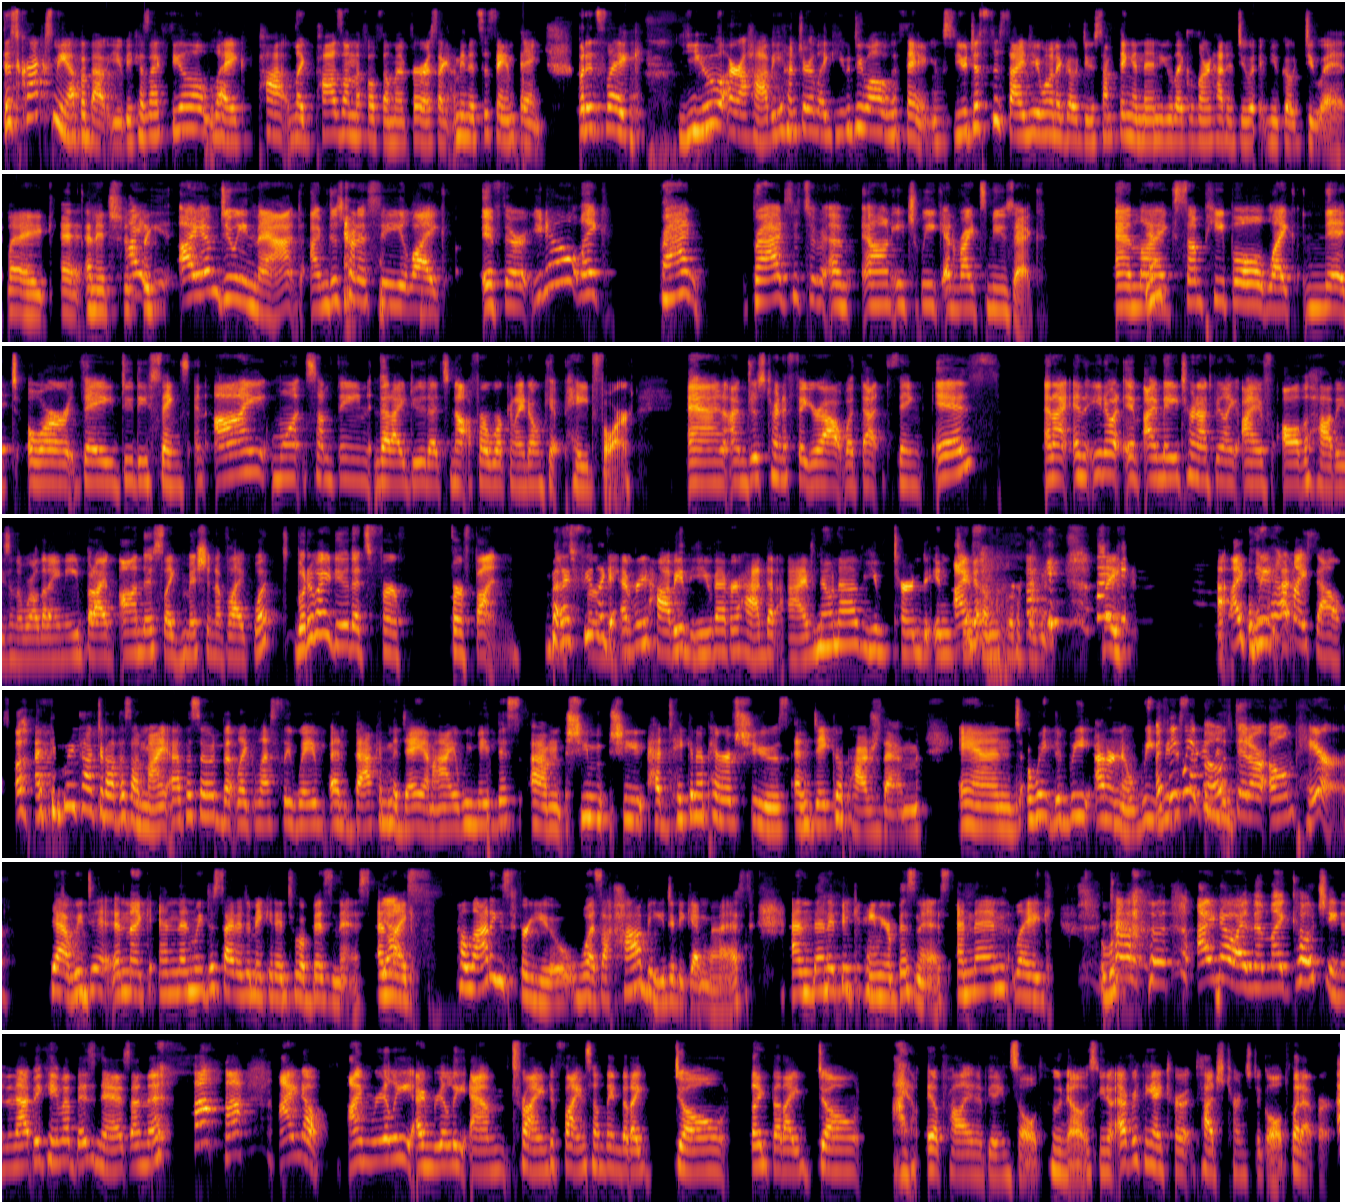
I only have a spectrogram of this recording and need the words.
this cracks me up about you because I feel like pa- like pause on the fulfillment for a second. I mean, it's the same thing, but it's like you are a hobby hunter. Like you do all the things. You just decide you want to go do something, and then you like learn how to do it, and you go do it. Like, and, it's just I, like I am doing that. I'm just trying to see like if they're, you know, like Brad. Brad sits um, on each week and writes music. And like yeah. some people like knit or they do these things. And I want something that I do that's not for work and I don't get paid for. And I'm just trying to figure out what that thing is. And I, and you know what, I may turn out to be like, I have all the hobbies in the world that I need, but I'm on this like mission of like, what, what do I do that's for, for fun? But I feel like me. every hobby that you've ever had that I've known of, you've turned into some sort of thing. like I can't we, help myself. I think we talked about this on my episode, but like Lesley way and back in the day, and I we made this. Um, she she had taken a pair of shoes and decoupaged them. And oh wait, did we? I don't know. We I we think we both did our own pair. Yeah, we did, and like, and then we decided to make it into a business, and yes. like. Pilates for you was a hobby to begin with, and then it became your business. And then, like, I know, and then like coaching, and then that became a business. And then I know. I'm really, I really am trying to find something that I don't like, that I don't, I don't, it'll probably end up getting sold. Who knows? You know, everything I touch turns to gold, whatever.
